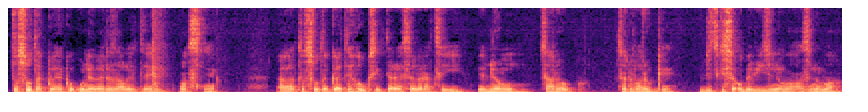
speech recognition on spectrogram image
to jsou takové jako univerzality vlastně. To jsou takové ty hoaxy, které se vracejí jednou za rok, za dva roky vždycky se objeví znova a znova.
